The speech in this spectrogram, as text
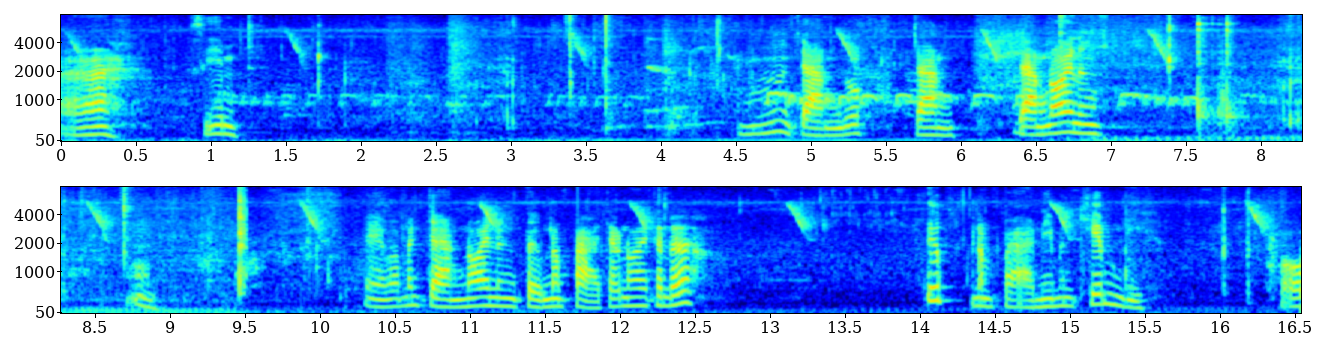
อ่าซิมอืมจางอยู่จางจางน้อยหนึ่งอืมแหมว่ามันจางน้อยหนึ่งเติมน้ำปลาจักน้อยกันเด้ออึ๊บน้ำปลานี่มันเข้มดีอ๋อ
